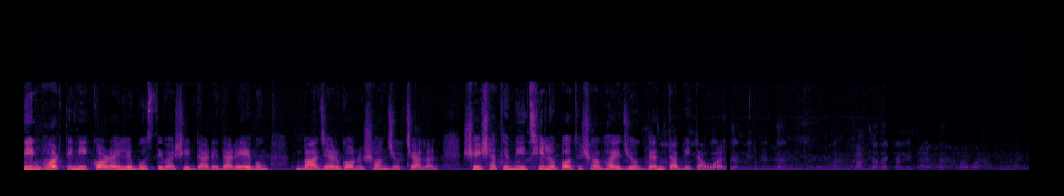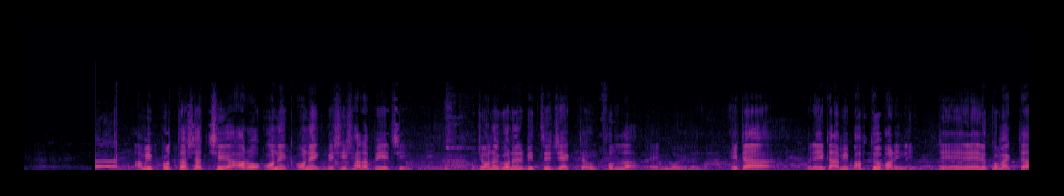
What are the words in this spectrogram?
দিনভর তিনি কড়াইলের বস্তিবাসীর দ্বারে দ্বারে এবং বাজার গণসংযোগ চালান। সেই সাথে মিছিল ও পথসভায় যোগ দেন তাবিদ আওয়াল আমি প্রত্যাশার চেয়ে আরও অনেক অনেক বেশি সারা পেয়েছি। জনগণের ভিতরে যে একটা উৎফুল্লা এই মহিলা। এটা মানে এটা আমি ভাবতেও পারি নাই যে এরকম একটা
